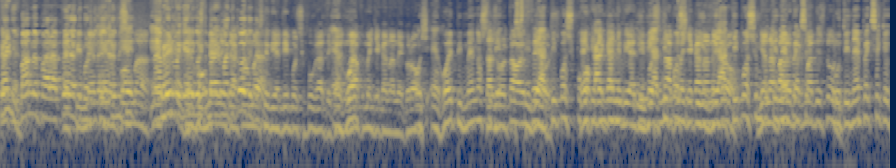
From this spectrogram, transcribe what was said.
Να την πάμε παραπέρα την πολιτική εκτίμηση. Να μείνουμε και λίγο στην ακόμα στη πραγματικότητα. διατύπωση που είχατε κάνει, Εγώ- να έχουμε και κανένα νεκρό. Όχι, εγώ επιμένω στη, Σας δια- ρωτάω στη ευθέως. διατύπωση που έχω Έχετε κάνει. κάνει η διατύπωση να έχουμε και κανένα η νεκρό, διατύπωση για που να την, έπαιξε, παραδειγματιστούν. που την έπαιξε και ο κ.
